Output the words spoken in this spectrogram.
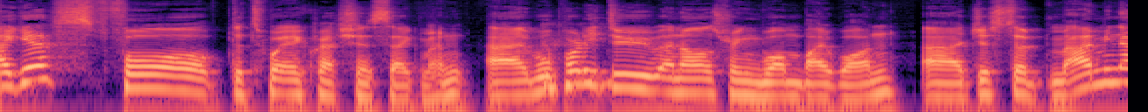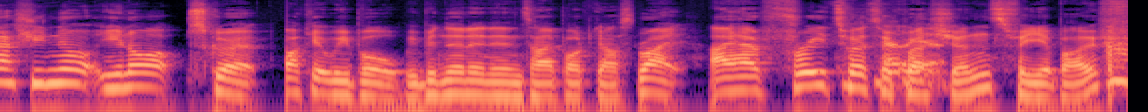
I guess for the Twitter question segment, uh, we'll probably do an answering one by one. Uh, just to, I mean, actually, you know, you know what? Screw it. Fuck it, we ball. We've been doing it the entire podcast. Right. I have three Twitter Hell yeah. questions for you both.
